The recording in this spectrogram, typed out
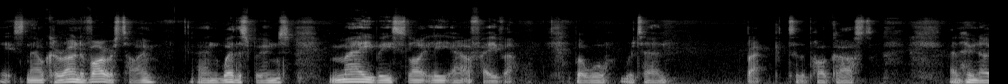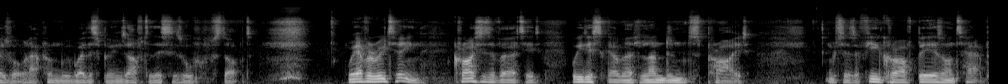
it's now coronavirus time, and Wetherspoons may be slightly out of favour, but we'll return back to the podcast. And who knows what will happen with Wetherspoons after this is all stopped. We have a routine. Crisis averted. We discover London's pride, which has a few craft beers on tap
